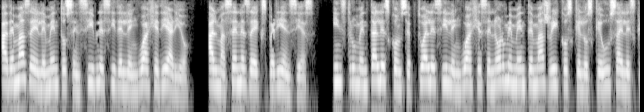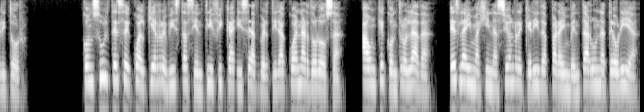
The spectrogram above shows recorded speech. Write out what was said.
además de elementos sensibles y del lenguaje diario, almacenes de experiencias, instrumentales conceptuales y lenguajes enormemente más ricos que los que usa el escritor? Consúltese cualquier revista científica y se advertirá cuán ardorosa, aunque controlada, es la imaginación requerida para inventar una teoría,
